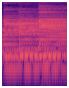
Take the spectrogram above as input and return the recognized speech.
Música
